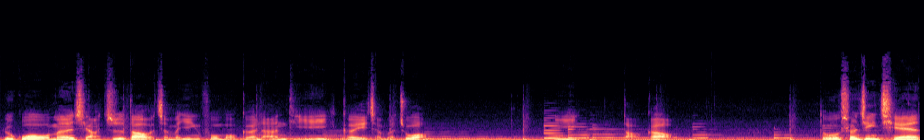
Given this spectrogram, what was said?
如果我们想知道怎么应付某个难题，可以怎么做？一祷告，读圣经前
